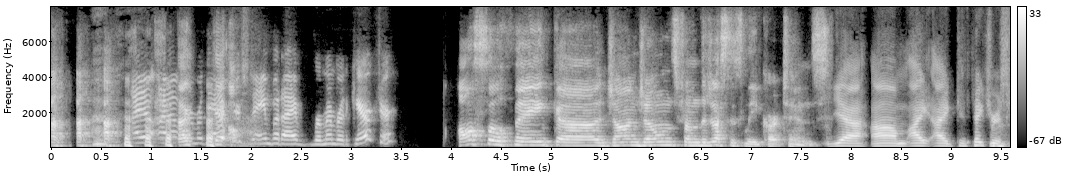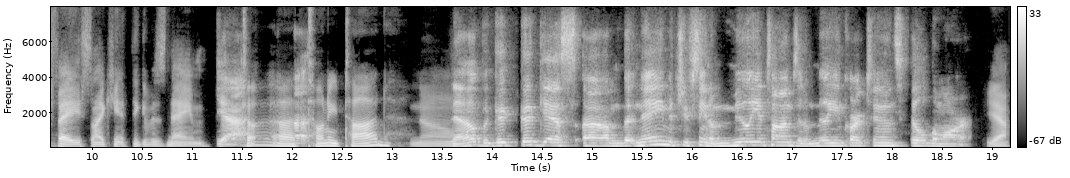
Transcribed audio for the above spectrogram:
I don't, I don't remember the actor's name, but I remember the character. Also, think uh, John Jones from the Justice League cartoons. Yeah. Um. I I can picture his face and I can't think of his name. Yeah. To- uh, Tony Todd. No. No, but good good guess. Um, the name that you've seen a million times in a million cartoons, Phil LaMarr. Yeah.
